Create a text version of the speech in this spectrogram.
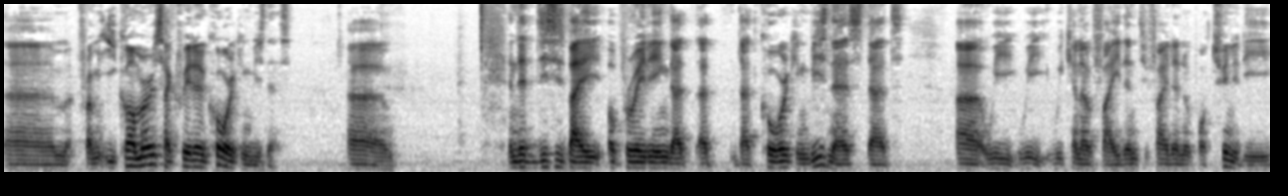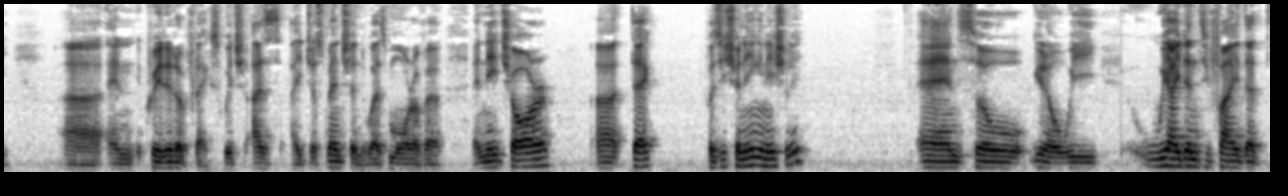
um, from e-commerce, I created a co-working business. Uh, and that this is by operating that that, that co-working business that uh, we, we we kind of identified an opportunity uh, and created Upflex, which, as I just mentioned, was more of a an HR uh, tech positioning initially. And so, you know, we we identified that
